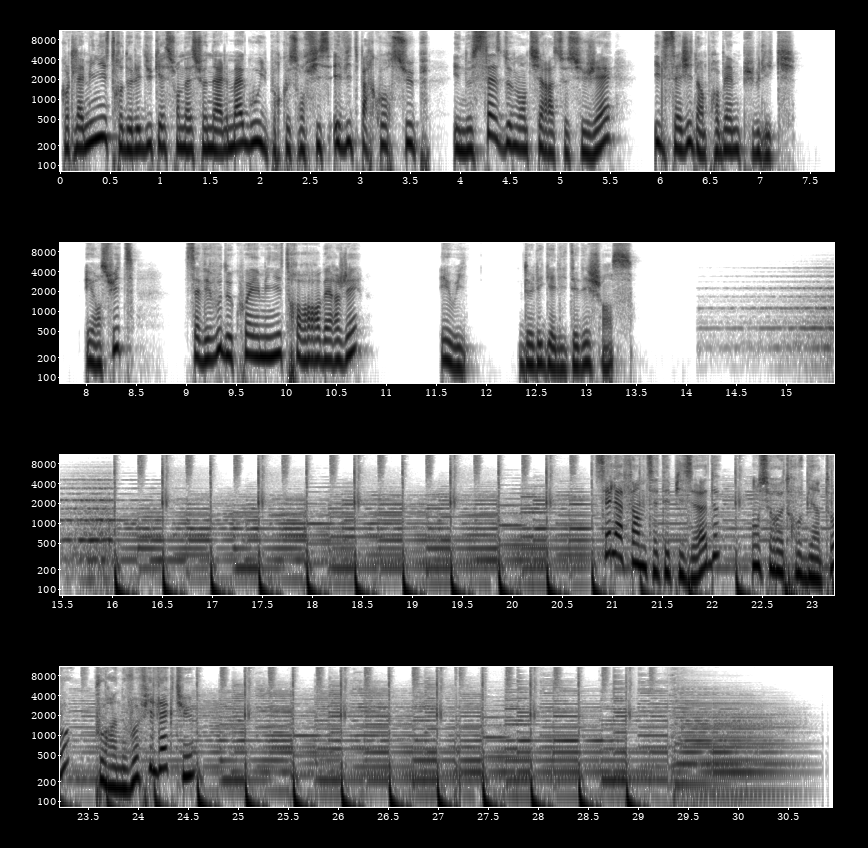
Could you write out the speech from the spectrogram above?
Quand la ministre de l'Éducation nationale magouille pour que son fils évite Parcoursup et ne cesse de mentir à ce sujet, il s'agit d'un problème public. Et ensuite, savez-vous de quoi est ministre Aurore Berger? Eh oui, de l'égalité des chances. C'est la fin de cet épisode. On se retrouve bientôt pour un nouveau fil d'actu.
